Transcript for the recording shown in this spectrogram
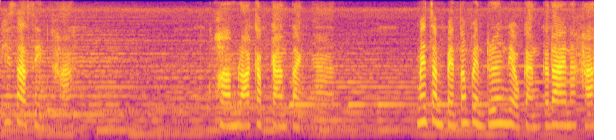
พี่ศาสินคะความรักกับการแต่งงาน ไม่จำเป็นต้องเป็นเรื่องเดียวกันก็ได้นะคะ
